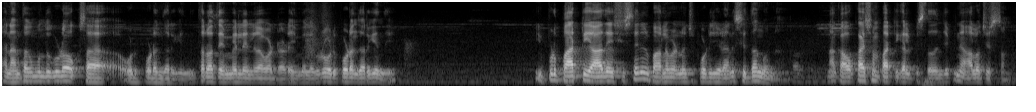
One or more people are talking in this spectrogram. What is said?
ఆయన అంతకుముందు కూడా ఒకసారి ఓడిపోవడం జరిగింది. తర్వాత ఎమ్మెల్యే నిలబడ్డాడు. ఎమ్మెల్యే కూడా ఓడిపోవడం జరిగింది. ఇప్పుడు పార్టీ ఆదేశిస్తే నేను పార్లమెంట్ నుంచి పోటీ చేయడానికి సిద్ధంగా ఉన్నాను నాకు అవకాశం పార్టీ కల్పిస్తుందని చెప్పి నేను ఆలోచిస్తున్నాను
